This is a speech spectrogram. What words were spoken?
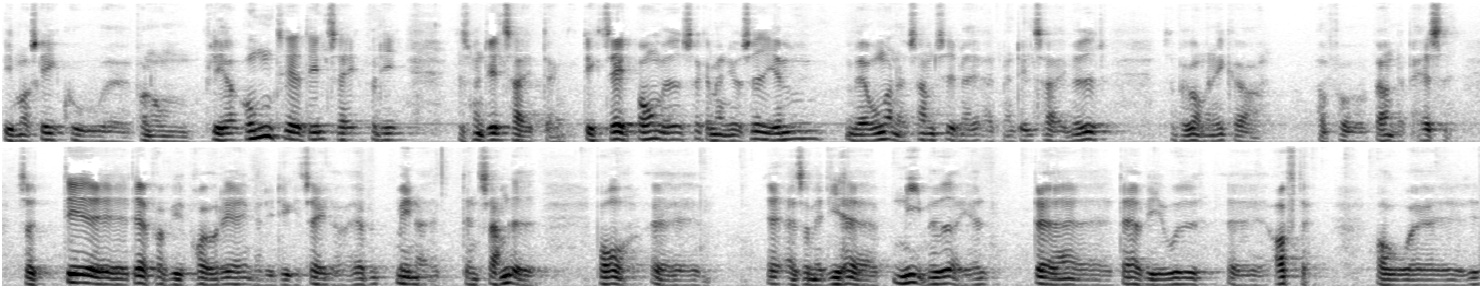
vi måske kunne øh, få nogle flere unge til at deltage, fordi hvis man deltager i et digitalt borgermøde, så kan man jo sidde hjemme med ungerne samtidig med, at man deltager i mødet. Så behøver man ikke at, at få børnene passet. Så det er derfor, vi prøver det af med det digitale. Og jeg mener, at den samlede borger, øh, Øh, altså med de her ni møder i alt, der, der er vi ude øh, ofte. Og øh,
